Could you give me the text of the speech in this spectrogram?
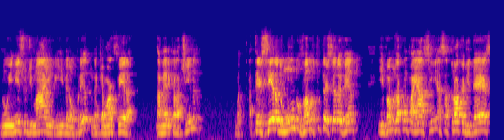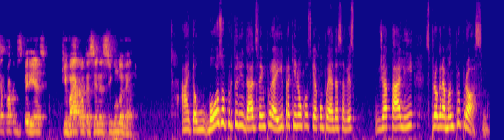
no início de maio em Ribeirão Preto, né, que é a maior feira da América Latina, a terceira do mundo. Vamos para o terceiro evento e vamos acompanhar assim essa troca de ideias, essa troca de experiência que vai acontecer nesse segundo evento. Ah, então boas oportunidades vêm por aí para quem não conseguir acompanhar dessa vez, já está ali se programando para o próximo.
